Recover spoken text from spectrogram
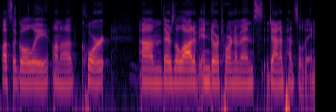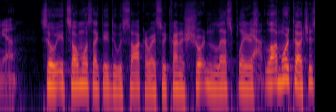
plus a goalie on a court, um, there's a lot of indoor tournaments down in Pennsylvania. So it's almost like they do with soccer, right? So it kind of shorten less players, Yeah. a lot more touches,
